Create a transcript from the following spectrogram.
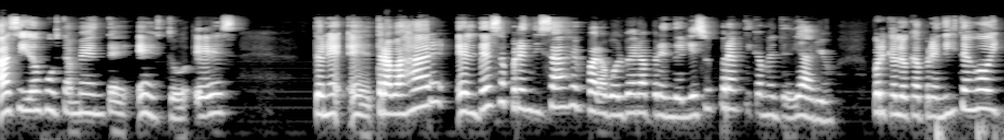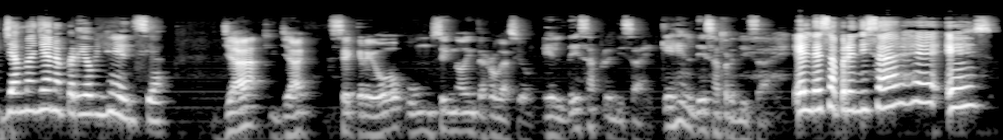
ha sido justamente esto, es tener, eh, trabajar el desaprendizaje para volver a aprender. Y eso es prácticamente diario, porque lo que aprendiste hoy ya mañana perdió vigencia. Ya, ya se creó un signo de interrogación, el desaprendizaje. ¿Qué es el desaprendizaje? El desaprendizaje es,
